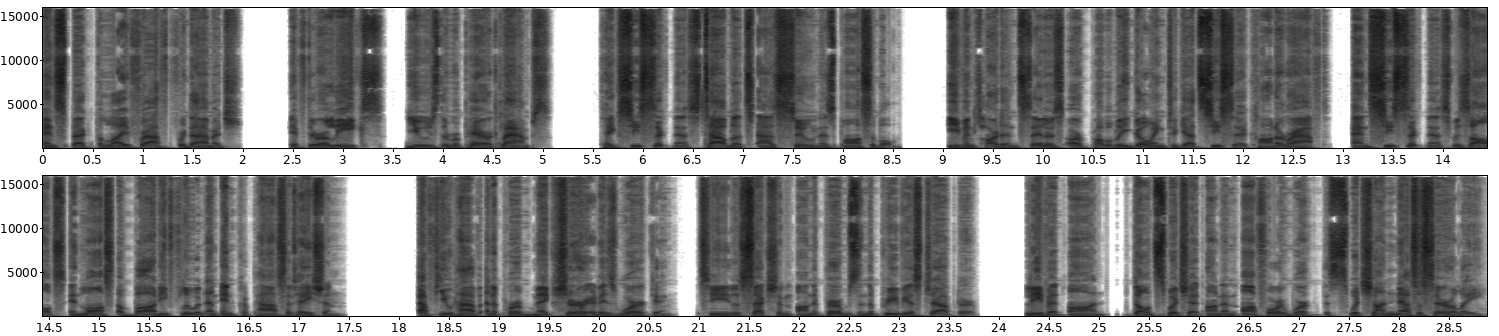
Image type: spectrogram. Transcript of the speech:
Inspect the life raft for damage. If there are leaks, use the repair clamps. Take seasickness tablets as soon as possible. Even hardened sailors are probably going to get seasick on a raft, and seasickness results in loss of body fluid and incapacitation. If you have an EPIRB make sure it is working, see the section on EPIRBs in the previous chapter. Leave it on, don't switch it on and off or work the switch unnecessarily.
